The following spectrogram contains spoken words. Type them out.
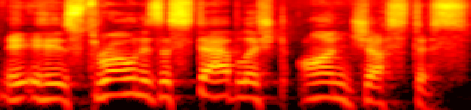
His throne is established on justice.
